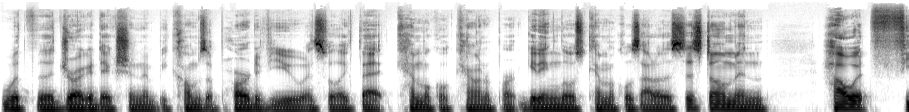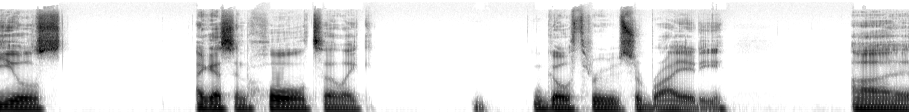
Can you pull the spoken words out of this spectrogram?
with the drug addiction it becomes a part of you and so like that chemical counterpart getting those chemicals out of the system and how it feels I guess in whole to like go through sobriety. Uh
